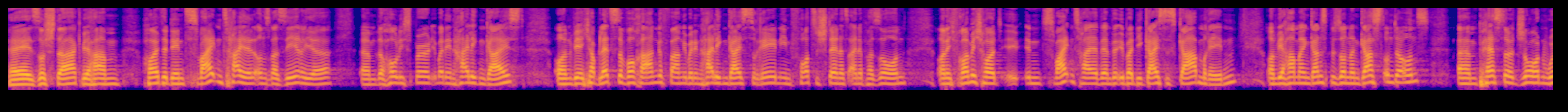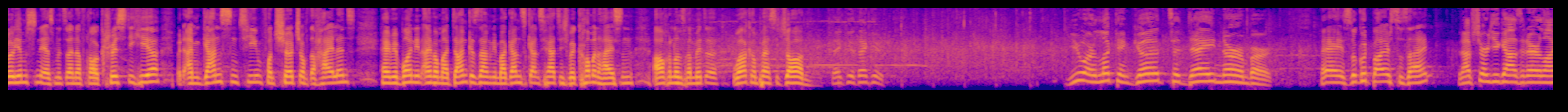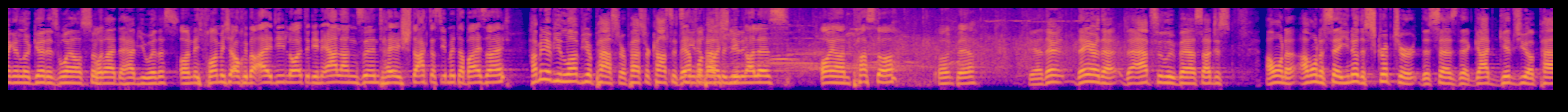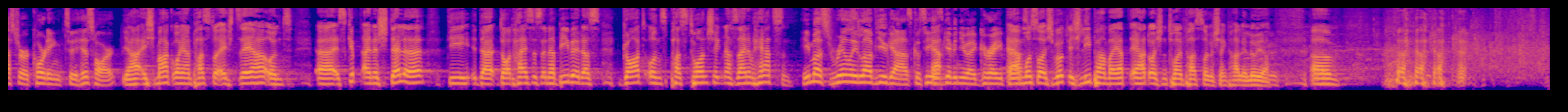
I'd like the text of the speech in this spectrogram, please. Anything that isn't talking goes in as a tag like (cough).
Hey, so stark. Wir haben heute den zweiten Teil unserer Serie ähm, The Holy Spirit über den Heiligen Geist. Und wir, ich habe letzte Woche angefangen, über den Heiligen Geist zu reden, ihn vorzustellen als eine Person. Und ich freue mich heute im zweiten Teil, werden wir über die Geistesgaben reden. Und wir haben einen ganz besonderen Gast unter uns, ähm, Pastor Jordan Williamson. Er ist mit seiner Frau Christy hier, mit einem ganzen Team von Church of the Highlands. Hey, wir wollen Ihnen einfach mal Danke sagen, ihn mal ganz, ganz herzlich willkommen heißen, auch in unserer Mitte. Welcome, Pastor Jordan. Thank you, thank you. You are looking good today, Nuremberg. Hey, so gut bei euch zu sein. And I'm sure you guys at Erlangen look good as well. So What- glad to have you with us. Und ich freue mich auch über all die Leute, die in Erlangen sind. Hey, stark, dass ihr mit dabei seid. How many of you love your pastor, Pastor Wer Constantine and von Pastor euch liebt Judy? alles? Euren Pastor. Und wer? Yeah, they're, they are the, the absolute best. I just, I want to, I want to say, you know, the scripture that says that God gives you a pastor according to his heart. Ja, ich mag euren Pastor echt sehr und äh, es gibt eine Stelle, die da, dort heißt es in der Bibel, dass Gott uns Pastoren schenkt nach seinem Herzen. He must really love you guys because he has Er- given you a great Er pastor. muss euch wirklich lieb haben, weil er, hat- er hat euch einen tollen Pastor geschenkt. Halleluja. Ähm, (laughs)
